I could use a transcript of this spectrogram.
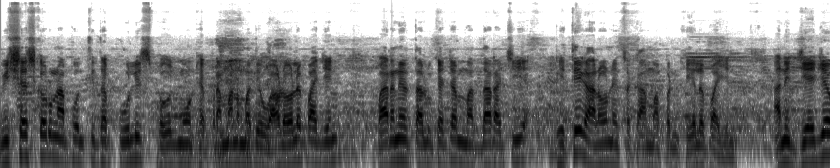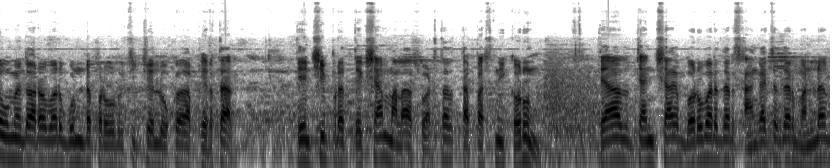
विशेष करून आपण तिथं पोलीस फौज मोठ्या प्रमाणामध्ये वाढवलं पाहिजे. पारनेर तालुक्याच्या मतदाराची भीती घालवण्याचं काम आपण केलं पाहिजे. आणि जे जे उमेदवारावर गुंड प्रवृत्तीचे लोक फिरतात त्यांची प्रत्यक्ष मला असं वाटतं तपासणी करून त्या त्यांच्याबरोबर जर सांगायचं जर म्हणलं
